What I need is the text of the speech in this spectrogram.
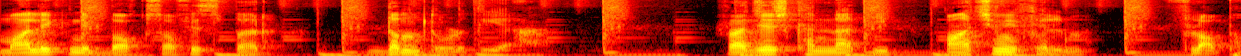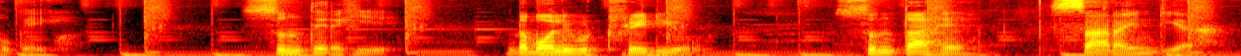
मालिक ने बॉक्स ऑफ़िस पर दम तोड़ दिया। राजेश खन्ना की पांचवी फ़िल्म फ्लॉप हो गई। सुनते रहिए द बॉलीवुड रेडियो। सुनता है सारा इंडिया।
